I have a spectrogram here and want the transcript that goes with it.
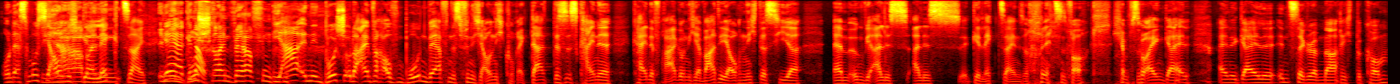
Und das muss ja, auch nicht in geleckt den, sein. In ja, den ja, genau. Busch reinwerfen. Ja, in den Busch oder einfach auf den Boden werfen, das finde ich auch nicht korrekt. Da, das ist keine, keine Frage und ich erwarte ja auch nicht, dass hier ähm, irgendwie alles, alles geleckt sein soll. Letztens war auch, ich habe so ein geil, eine geile Instagram-Nachricht bekommen,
